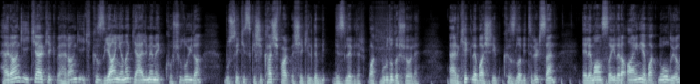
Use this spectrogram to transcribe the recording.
Herhangi iki erkek ve herhangi iki kız yan yana gelmemek koşuluyla bu 8 kişi kaç farklı şekilde bi- dizilebilir? Bak burada da şöyle. Erkekle başlayıp kızla bitirirsen eleman sayıları aynı ya bak ne oluyor?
